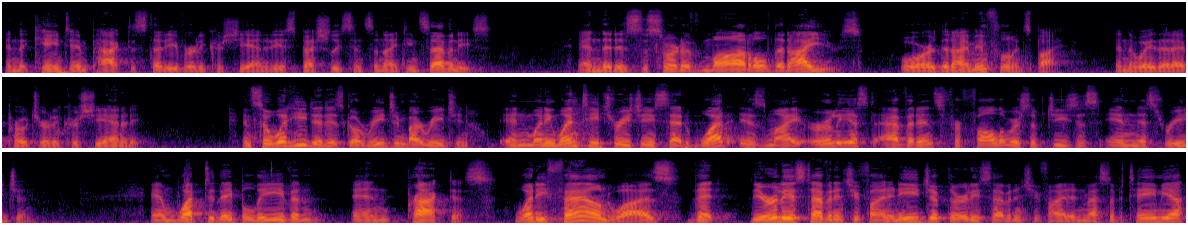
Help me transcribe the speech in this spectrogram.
and that came to impact the study of early Christianity, especially since the 1970s. And that is the sort of model that I use or that I'm influenced by in the way that I approach early Christianity. And so what he did is go region by region. And when he went to each region, he said, What is my earliest evidence for followers of Jesus in this region? And what do they believe and, and practice? What he found was that the earliest evidence you find in Egypt, the earliest evidence you find in Mesopotamia,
